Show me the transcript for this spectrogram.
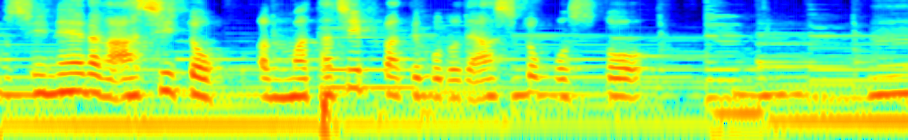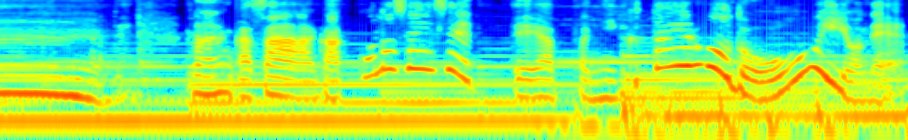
腰ねだから足とあの、まあ、立ちっぱってことで足と腰と。うん。なんかさ学校の先生ってやっぱ肉体労働多いよね。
